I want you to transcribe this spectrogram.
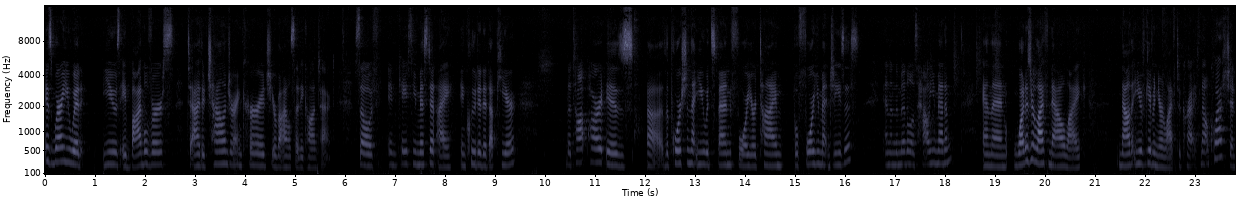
is where you would use a Bible verse to either challenge or encourage your Bible study contact. So, if, in case you missed it, I included it up here. The top part is uh, the portion that you would spend for your time before you met Jesus. And then the middle is how you met him. And then what is your life now like now that you've given your life to Christ? Now, question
